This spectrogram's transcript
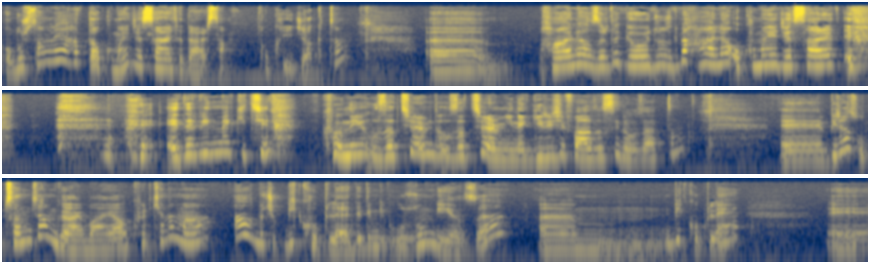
olursam veya hatta okumaya cesaret edersem okuyacaktım. Ee, hali hazırda gördüğünüz gibi hala okumaya cesaret edebilmek için konuyu uzatıyorum da uzatıyorum yine girişi fazlasıyla uzattım. Ee, biraz utanacağım galiba ya okurken ama az buçuk bir kuple dediğim gibi uzun bir yazı bir kuple e,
